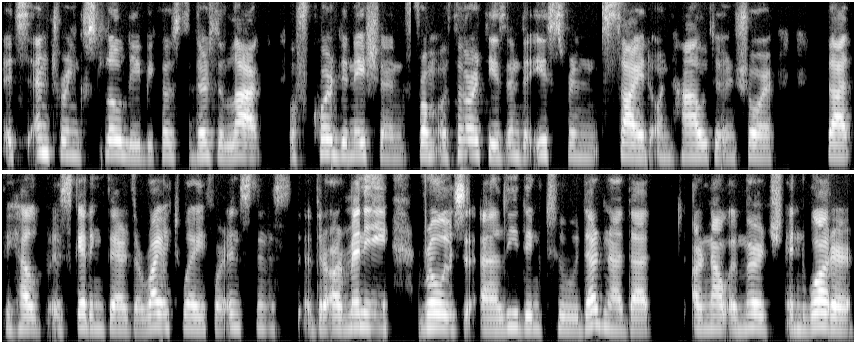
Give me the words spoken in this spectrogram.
it's entering slowly because there's a lack of coordination from authorities in the eastern side on how to ensure that the help is getting there the right way. For instance, there are many roads uh, leading to Derna that are now emerged in water.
